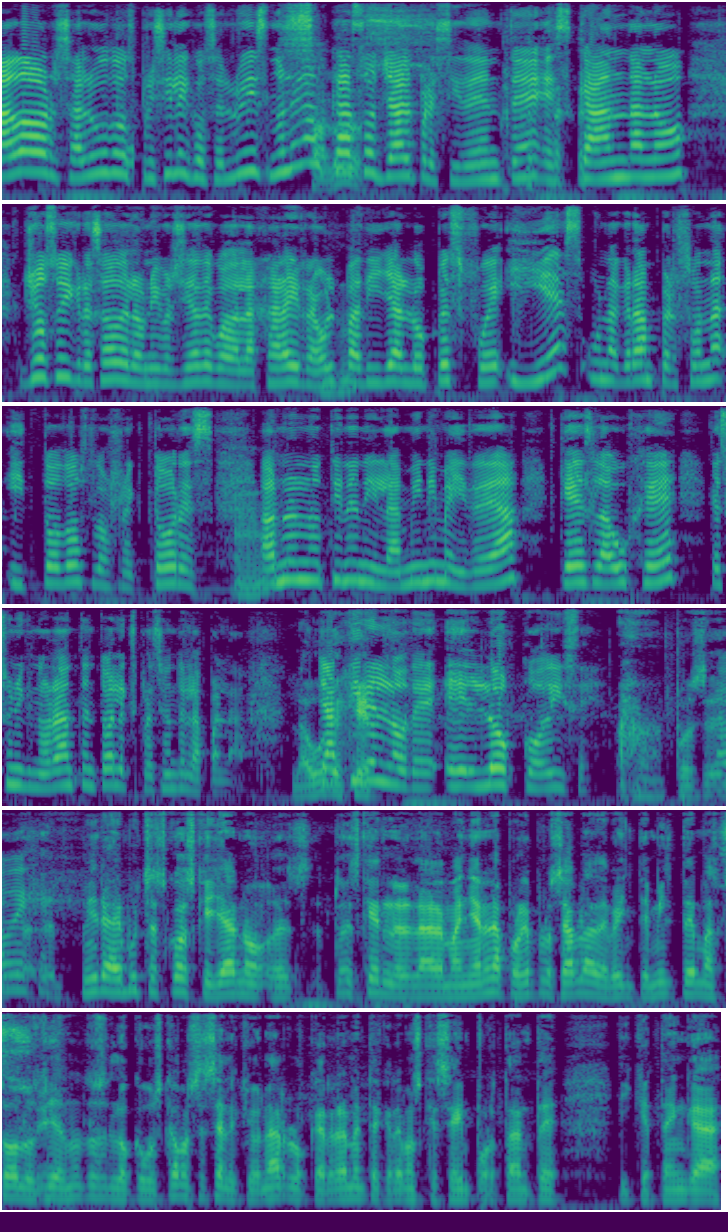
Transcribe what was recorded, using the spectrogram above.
Salvador, saludos, Priscila y José Luis. No le hagan Saludos. caso ya al presidente, escándalo. Yo soy egresado de la Universidad de Guadalajara y Raúl Padilla López fue y es una gran persona y todos los rectores. Ujú. AMLO no tiene ni la mínima idea qué es la UG, es un ignorante en toda la expresión de la palabra. La ya UDG. tírenlo de el loco, dice. Pues La eh, UDG. eh, mira, hay muchas cosas que ya no. Es, es que en la mañanera, por ejemplo, se habla de 20 mil temas todos los días. ¿no? Entonces, lo que buscamos es seleccionar lo que realmente queremos que sea importante y que tenga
